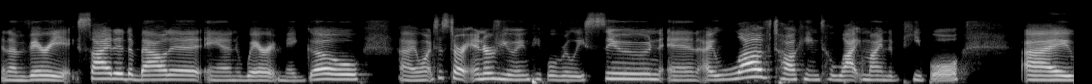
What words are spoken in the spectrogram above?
and I'm very excited about it and where it may go. I want to start interviewing people really soon, and I love talking to like minded people. I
